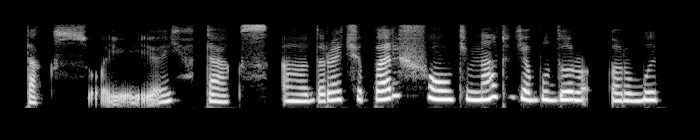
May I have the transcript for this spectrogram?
такс, ой-ой-ой. Такс. До речі, першу кімнату я буду робити.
